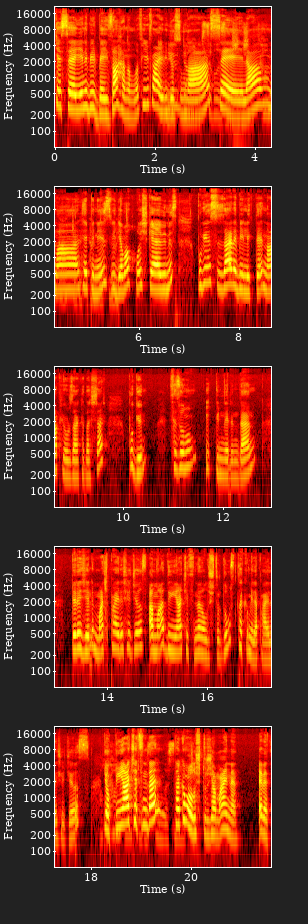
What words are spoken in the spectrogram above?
Herkese yeni bir Beyza Hanım'la Free Fire videosundan selamlar. Hepiniz videoma hoş geldiniz. Bugün sizlerle birlikte ne yapıyoruz arkadaşlar? Bugün sezonun ilk günlerinden dereceli maç paylaşacağız ama dünya chatinden oluşturduğumuz takım ile paylaşacağız. Yok dünya chatinden takım oluşturacağım aynen. Evet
